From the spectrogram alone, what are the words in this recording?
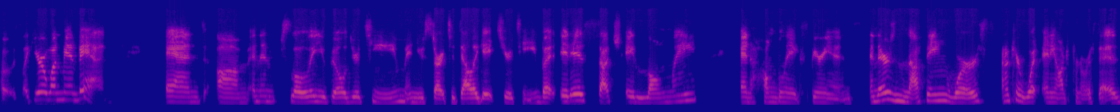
posts. Like you're a one man band and um and then slowly you build your team and you start to delegate to your team but it is such a lonely and humbling experience and there's nothing worse i don't care what any entrepreneur says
